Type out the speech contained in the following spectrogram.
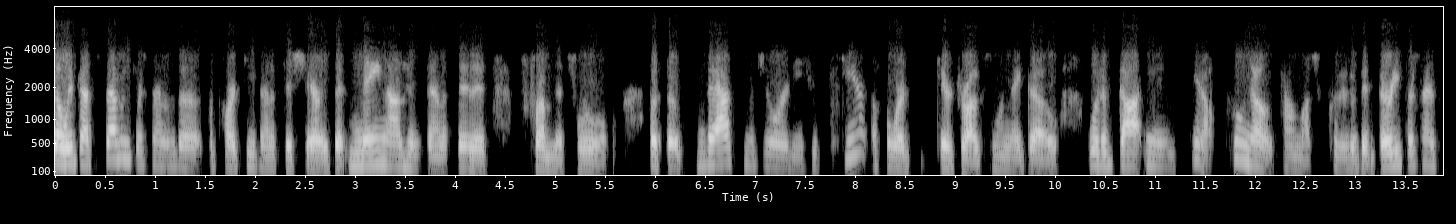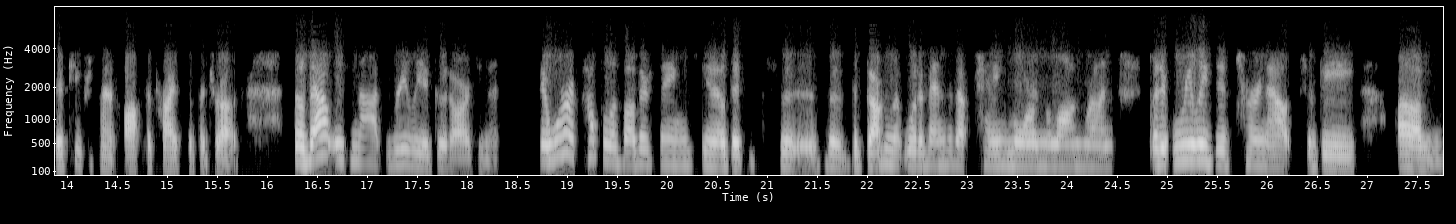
So we've got seven percent of the, the Part D beneficiaries that may not have benefited from this rule, but the vast majority who can't afford their drugs when they go would have gotten, you know, who knows how much could it have been, 30%, 50% off the price of the drug. So that was not really a good argument. There were a couple of other things, you know, that the, the, the government would have ended up paying more in the long run, but it really did turn out to be um,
